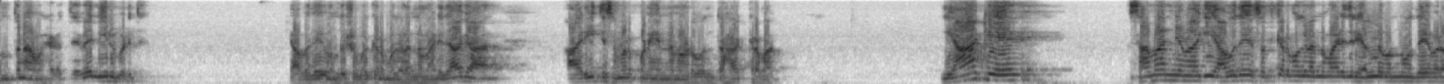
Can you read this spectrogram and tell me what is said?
ಅಂತ ನಾವು ಹೇಳುತ್ತೇವೆ, ನೀರು ಬಿಡುತ್ತೇವೆ ಯಾವುದೇ ಒಂದು ಶುಭ ಕರ್ಮಗಳನ್ನು ಮಾಡಿದಾಗ ಆ ರೀತಿ ಸಮರ್ಪಣೆಯನ್ನು ಮಾಡುವಂತಹ ಕ್ರಮ. ಯಾಕೆ ಸಾಮಾನ್ಯವಾಗಿ ಯಾವುದೇ ಸತ್ಕರ್ಮಗಳನ್ನು ಮಾಡಿದರೆ ಎಲ್ಲವನ್ನೂ ದೇವರ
